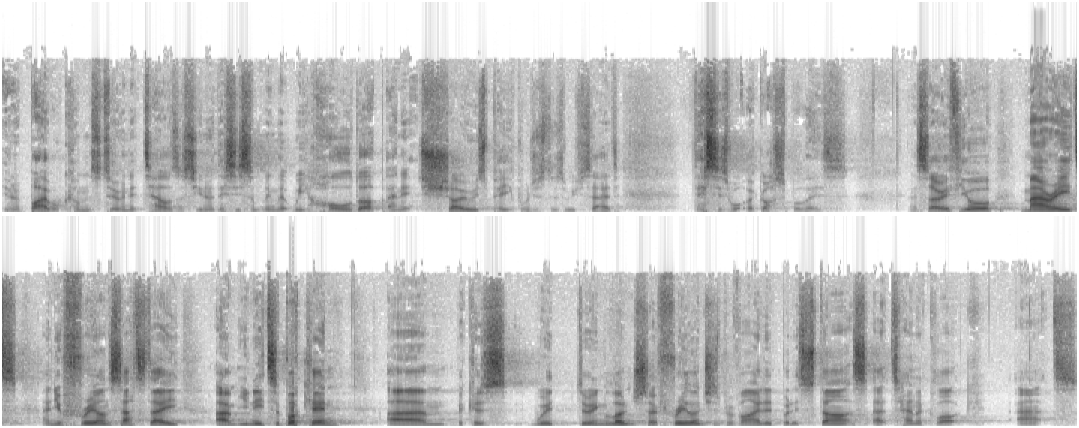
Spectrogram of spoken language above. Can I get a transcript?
you know, Bible comes to and it tells us, you know, this is something that we hold up and it shows people, just as we've said, this is what the gospel is. And so if you're married and you're free on Saturday, um, you need to book in um, because we're doing lunch, so free lunch is provided, but it starts at 10 o'clock at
